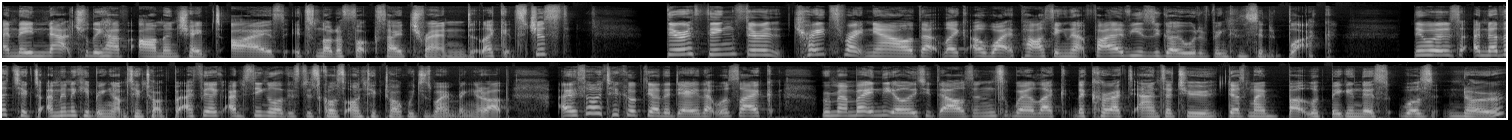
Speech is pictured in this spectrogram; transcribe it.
and they naturally have almond shaped eyes. It's not a fox eye trend. Like it's just there are things there are traits right now that like are white passing that 5 years ago would have been considered black. There was another TikTok. I'm gonna keep bringing up TikTok, but I feel like I'm seeing a lot of this discourse on TikTok, which is why I'm bringing it up. I saw a TikTok the other day that was like, remember in the early 2000s where like the correct answer to "Does my butt look big in this?" was no,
